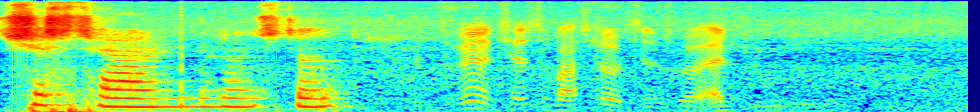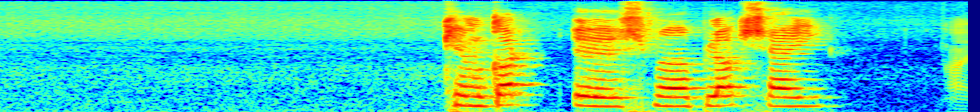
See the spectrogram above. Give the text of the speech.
chest her et eller andet sted. Hvis du finder en så bare slå til, så er alt lootet. Kan man godt øh, smadre blocks her i? Nej,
